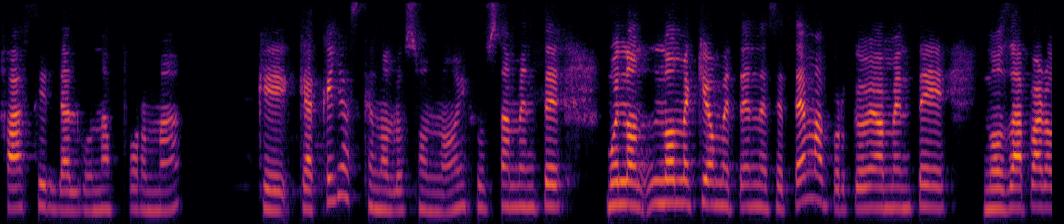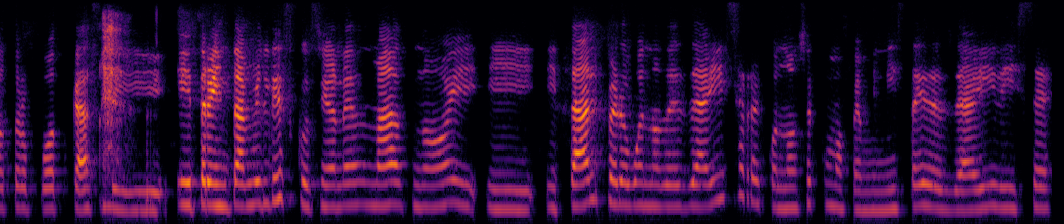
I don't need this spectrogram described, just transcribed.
fácil de alguna forma que, aquellas que no lo son, ¿no? Y justamente, bueno, no me quiero meter en ese tema porque obviamente nos da para otro podcast y, y 30 mil discusiones más, ¿no? Y, y, y, tal, pero bueno, desde ahí se reconoce como feminista y desde ahí dice,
